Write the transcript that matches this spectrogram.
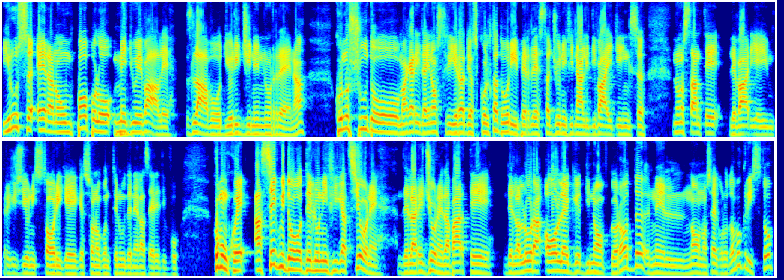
I Rus erano un popolo medioevale slavo di origine norrena, conosciuto magari dai nostri radioascoltatori per le stagioni finali di Vikings, nonostante le varie imprecisioni storiche che sono contenute nella serie TV. Comunque, a seguito dell'unificazione della regione da parte dell'allora Oleg di Novgorod nel IX secolo d.C.,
